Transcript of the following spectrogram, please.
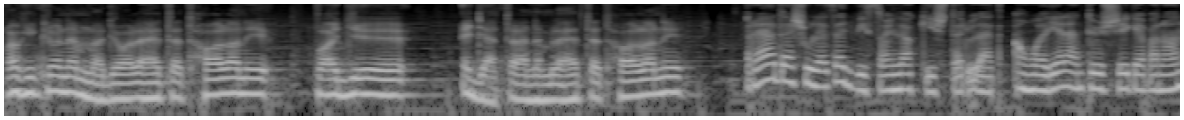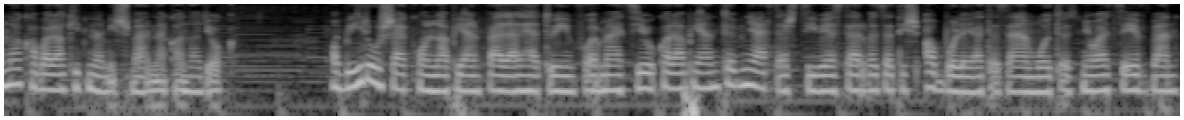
akikről nem nagyon lehetett hallani, vagy ö, egyáltalán nem lehetett hallani, Ráadásul ez egy viszonylag kis terület, ahol jelentősége van annak, ha valakit nem ismernek a nagyok. A bíróság honlapján felelhető információk alapján több nyertes civil szervezet is abból élt az elmúlt 5-8 évben,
